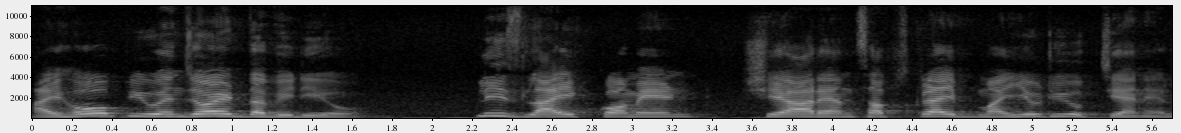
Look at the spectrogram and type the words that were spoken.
I hope you enjoyed the video. Please like, comment, share and subscribe my YouTube channel.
